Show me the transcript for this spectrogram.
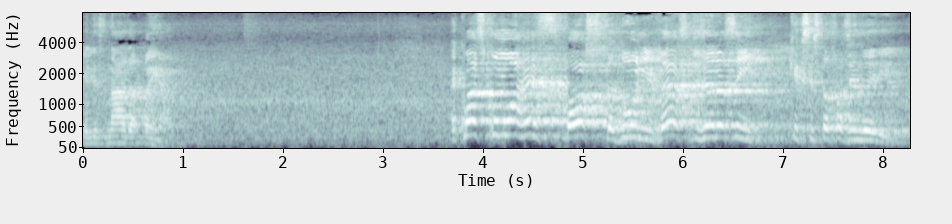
eles nada apanharam. É quase como uma resposta do universo dizendo assim: o que, vocês estão fazendo aí?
